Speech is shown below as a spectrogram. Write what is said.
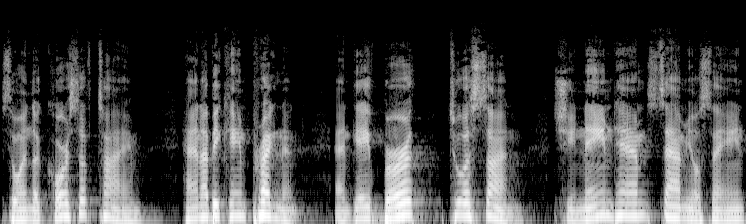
So, in the course of time, Hannah became pregnant and gave birth to a son. She named him Samuel, saying,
